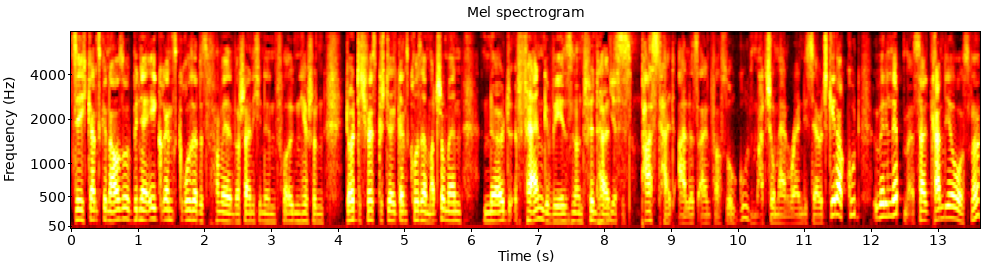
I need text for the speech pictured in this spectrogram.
Sehe ich ganz genauso. Bin ja eh ganz großer, das haben wir wahrscheinlich in den Folgen hier schon deutlich festgestellt, ganz großer Macho Man Nerd Fan gewesen und finde halt, yes. es passt halt alles einfach so gut. Macho Man Randy Savage geht auch gut über die Lippen. Ist halt grandios, ne?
